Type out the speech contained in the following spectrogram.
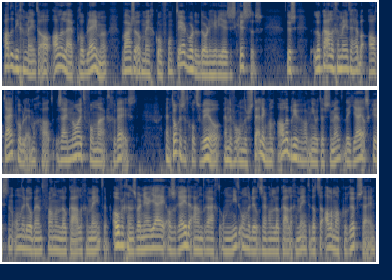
hadden die gemeenten al allerlei problemen waar ze ook mee geconfronteerd worden door de Heer Jezus Christus. Dus lokale gemeenten hebben altijd problemen gehad, zijn nooit volmaakt geweest. En toch is het Gods wil en de veronderstelling van alle brieven van het Nieuwe Testament dat jij als christen onderdeel bent van een lokale gemeente. Overigens, wanneer jij als reden aandraagt om niet onderdeel te zijn van een lokale gemeente, dat ze allemaal corrupt zijn,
